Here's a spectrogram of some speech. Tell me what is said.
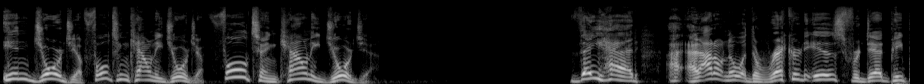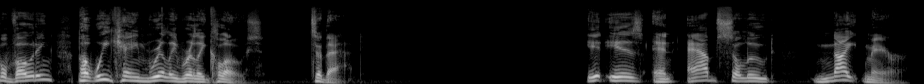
in Georgia, Fulton County, Georgia, Fulton County, Georgia. They had, and I don't know what the record is for dead people voting, but we came really, really close to that. It is an absolute nightmare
